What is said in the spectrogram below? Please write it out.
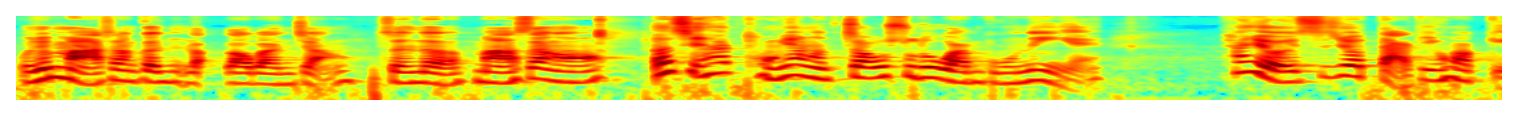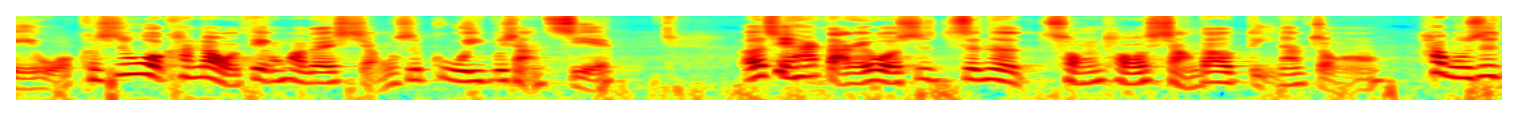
我就马上跟老老板讲，真的马上哦。而且他同样的招数都玩不腻诶。他有一次就打电话给我，可是我看到我电话在响，我是故意不想接，而且他打给我是真的从头想到底那种哦，他不是。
